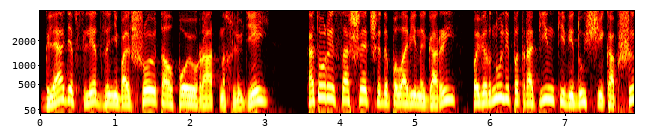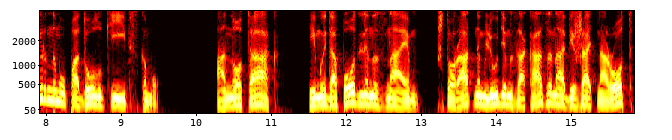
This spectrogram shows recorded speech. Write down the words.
глядя вслед за небольшой толпой ратных людей — которые, сошедшие до половины горы, повернули по тропинке, ведущей к обширному подолу Киевскому. Оно так, и мы доподлинно знаем, что ратным людям заказано обижать народ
